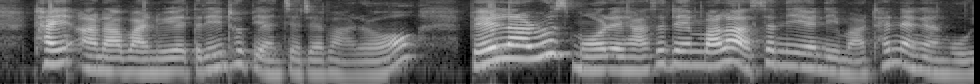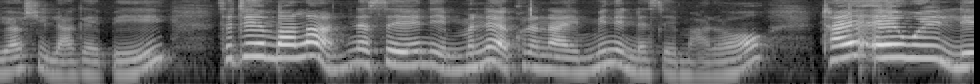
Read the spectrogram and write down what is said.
။ထိုင်းအာဏာပိုင်တွေရဲ့သတင်းထုတ်ပြန်ချက်ထဲမှာတော့ Belarus model ဟာစက်တင်ဘာလ12ရက်နေ့မှာထိုင်းနိုင်ငံကိုရောက်ရှိလာခဲ့ပြီးစက်တင်ဘာလ20ရက်နေ့မနက်9:30မိနစ်20မှာတော့ထိုင်း Airway လေ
